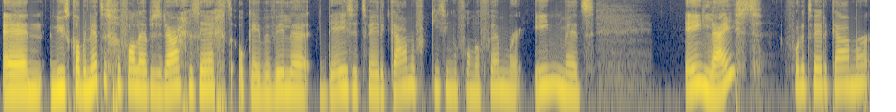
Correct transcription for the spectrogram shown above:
En nu het kabinet is gevallen, hebben ze daar gezegd: oké, we willen deze Tweede Kamerverkiezingen van november in met één lijst voor de Tweede Kamer,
